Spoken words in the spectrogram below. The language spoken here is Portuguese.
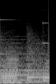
Música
